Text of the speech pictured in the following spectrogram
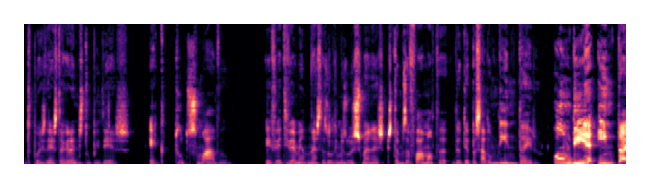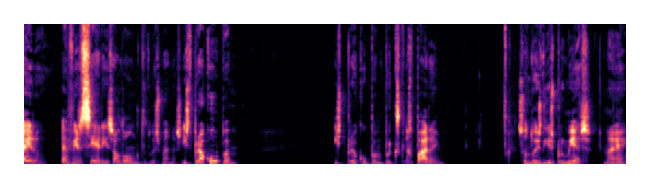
depois desta grande estupidez, é que tudo somado, efetivamente, nestas últimas duas semanas, estamos a falar, malta, de eu ter passado um dia inteiro, um dia inteiro, a ver séries ao longo de duas semanas. Isto preocupa-me. Isto preocupa-me porque, reparem, são dois dias por mês, não é?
